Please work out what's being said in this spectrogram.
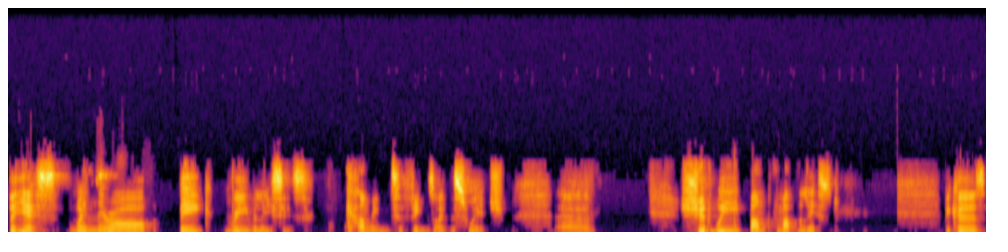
but yes, when there are big re-releases coming to things like the Switch, uh, should we bump them up the list? Because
